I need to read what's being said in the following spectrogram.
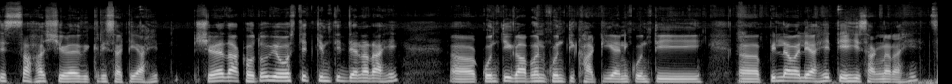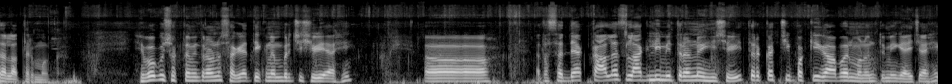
ते सहा शेळ्या विक्रीसाठी आहेत. शेळ्या दाखवतो व्यवस्थित किमतीत देणार आहे. कोणती गाभण कोणती खाटी आणि कोणती पिल्लावाली आहे तेही सांगणार आहे. चला तर मग. हे बघू शकता मित्रांनो सगळ्यात एक नंबरची शेळी आहे. आता सध्या कालच लागली मित्रांनो ही शेळी तर कच्ची पक्की गाभण म्हणून तुम्ही घ्यायची आहे.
